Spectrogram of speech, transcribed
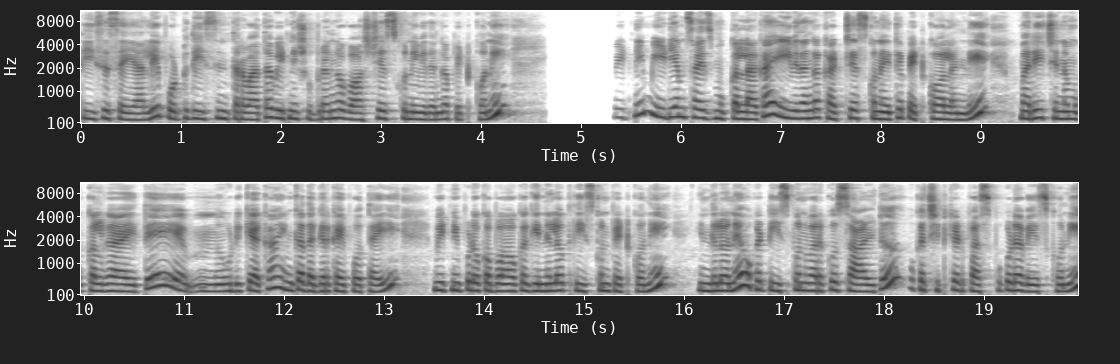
తీసేసేయాలి. పొట్టు తీసిన తర్వాత వీటిని శుభ్రంగా వాష్ చేసుకునే విధంగా పెట్టుకొని వీటిని మీడియం సైజ్ ముక్కల్లాగా ఈ విధంగా కట్ చేసుకుని అయితే పెట్టుకోవాలండి. మరీ చిన్న ముక్కలుగా అయితే ఉడికాక ఇంకా దగ్గరకు అయిపోతాయి. వీటిని ఇప్పుడు ఒక ఒక గిన్నెలోకి తీసుకొని పెట్టుకొని ఇందులోనే ఒక టీ స్పూన్ వరకు సాల్ట్ ఒక చిటికెడు పసుపు కూడా వేసుకొని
